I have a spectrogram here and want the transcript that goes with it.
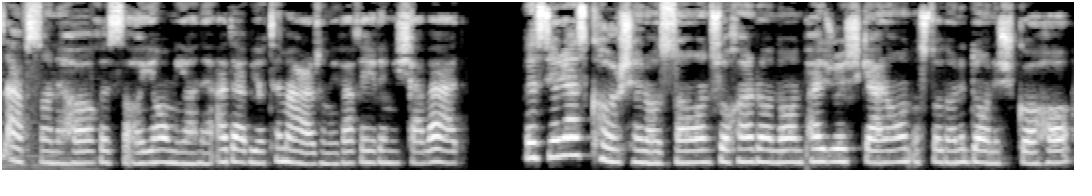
از افسانه ها، قصه های آمیانه، ادبیات مردمی و غیره می شود بسیاری از کارشناسان، سخنرانان، پژوهشگران، استادان دانشگاه ها،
